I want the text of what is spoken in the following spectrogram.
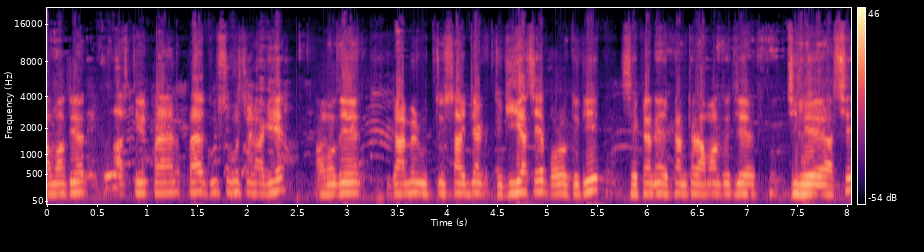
আমাদের আজ থেকে প্রায় প্রায় দুশো বছর আগে আমাদের গ্রামের উত্তর সাইডে এক দিঘি আছে বড় দিঘি। সেখানে এখানকার আমাদের যে জিলে আছে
